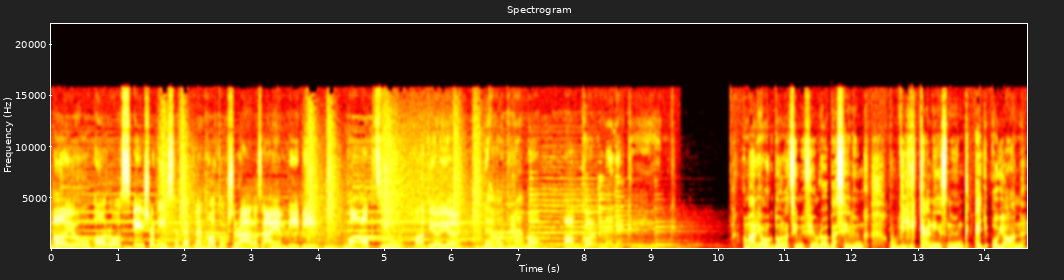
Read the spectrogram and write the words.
A jó, a rossz és a nézhetetlen hatosra áll az imdb Ha akció, hadd jöjjön, de ha dráma, akkor meneküljünk. A Mária Magdolna című filmről beszélünk, végig kell néznünk egy olyan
